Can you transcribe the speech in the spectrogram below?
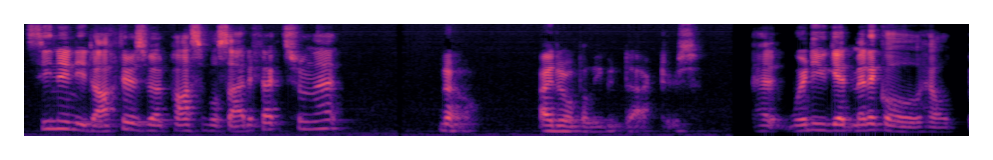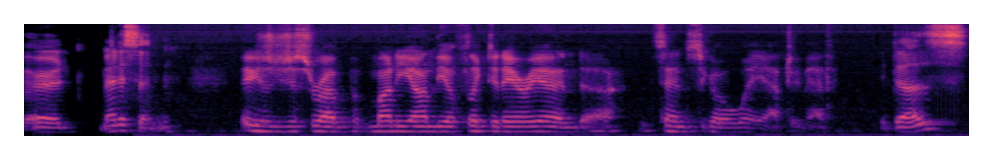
seen any doctors about possible side effects from that? No, I don't believe in doctors. Where do you get medical help or medicine? They usually just rub money on the afflicted area and uh, it tends to go away after that. It does.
